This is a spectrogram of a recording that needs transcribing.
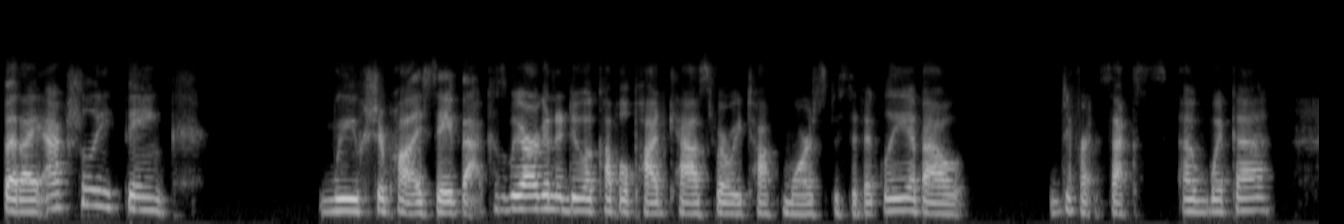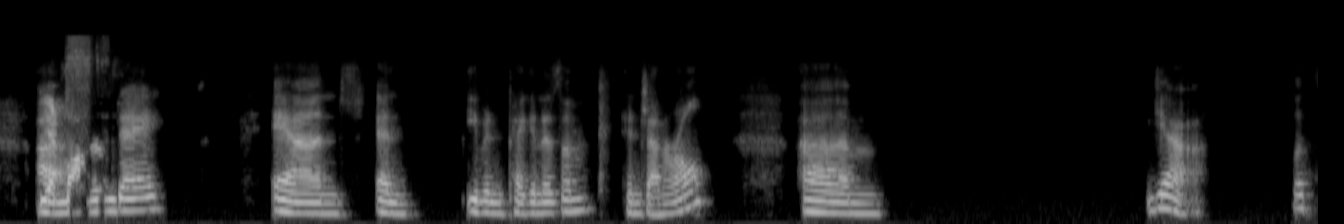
but I actually think we should probably save that because we are going to do a couple podcasts where we talk more specifically about different sects of Wicca, uh, yes. modern day, and and even paganism in general. Um, yeah, let's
